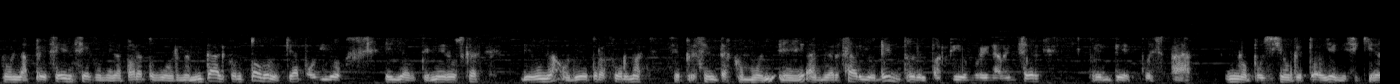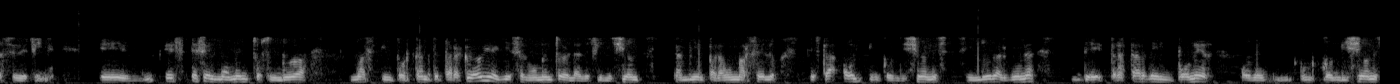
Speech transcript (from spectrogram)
con la presencia, con el aparato gubernamental, con todo lo que ha podido ella obtener, Oscar, de una o de otra forma se presenta como eh, adversario dentro del partido Morena Vencer frente pues a una oposición que todavía ni siquiera se define. Eh, es, es el momento sin duda más importante para Claudia y es el momento de la definición también para un Marcelo que está hoy en condiciones, sin duda alguna, de tratar de imponer o de condiciones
